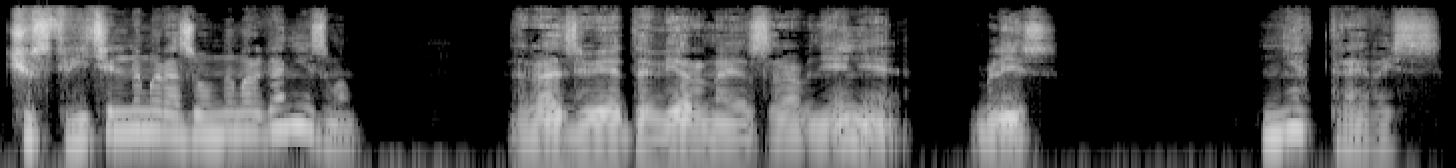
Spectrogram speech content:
чувствительным и разумным организмом? Разве это верное сравнение, Близ? Нет, Тревис,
